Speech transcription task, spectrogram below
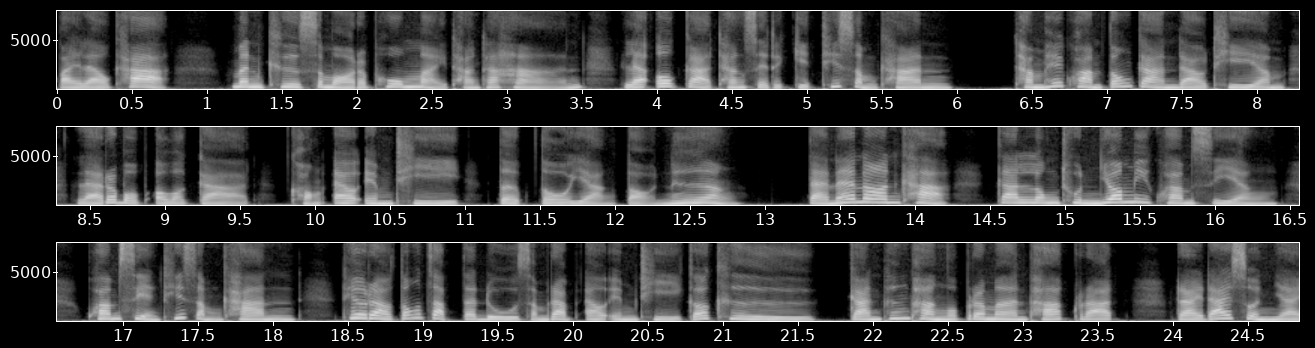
ไปแล้วค่ะ มันคือสมรภูมิใหม่ทางทหาร และโอกาสทางเศรษฐกิจที่สำคัญทำให้ความต้องการดาวเทียม และระบบอวกาศของ LMT เติบโตอย่างต่อเนื่อง แต่แน่นอนค่ะ การลงทุนย่อมมีความเสี่ยง ความเสี่ยงที่สำคัญ ที่เราต้องจับตาดูสำหรับ LMT ก็คือ การพึ่งพางบประมาณภาครัฐ รายได้ส่วนใหญ่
